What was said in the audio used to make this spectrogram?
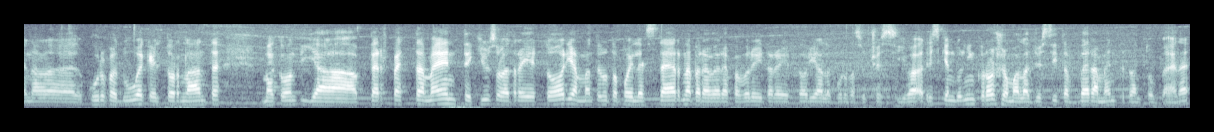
in eh, curva 2 che è il tornante, ma Conti gli ha perfettamente chiuso la traiettoria, ha mantenuto poi l'esterna per avere favore di traiettoria alla curva successiva, rischiando l'incrocio ma l'ha gestita veramente tanto bene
